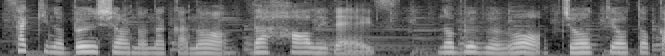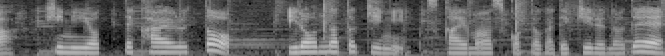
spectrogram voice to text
さっきの文章の中の The Holidays の部分を状況とか日によって変えるといろんな時に使い回すことができるので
